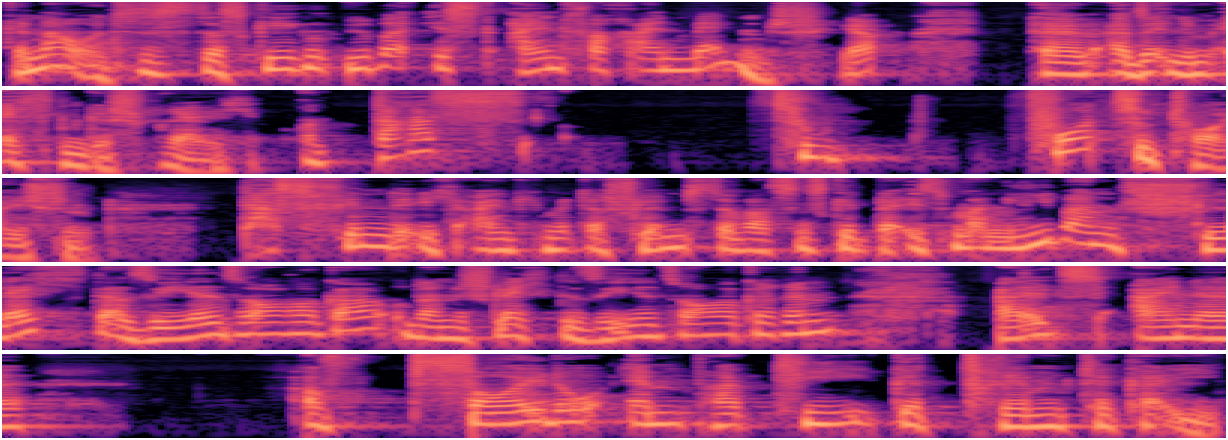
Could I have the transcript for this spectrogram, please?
Genau, und das, ist, das Gegenüber ist einfach ein Mensch, ja, äh, also in einem echten Gespräch. Und das zu vorzutäuschen, das finde ich eigentlich mit das Schlimmste, was es gibt. Da ist man lieber ein schlechter Seelsorger oder eine schlechte Seelsorgerin als eine auf Pseudo-Empathie getrimmte KI.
